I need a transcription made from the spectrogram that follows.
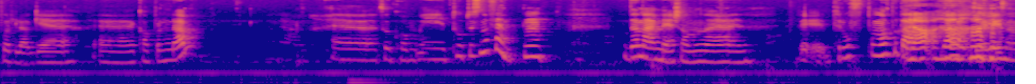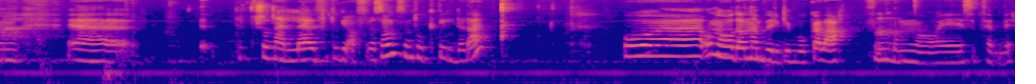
forlaget eh, Cappelen Dam. Eh, som kom i 2015. Den er mer sånn eh, proff, på en måte. Da, Ja. da hadde vi liksom eh, profesjonelle fotografer og sånn som tok bilder der. Og, og nå denne burgerboka, da, som mm. kom nå i september.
